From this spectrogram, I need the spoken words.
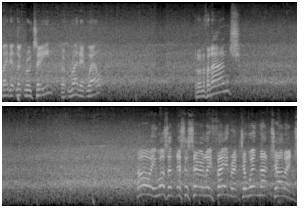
Made it look routine, but read it well. Bruno Fernandes. Oh, he wasn't necessarily favourite to win that challenge.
